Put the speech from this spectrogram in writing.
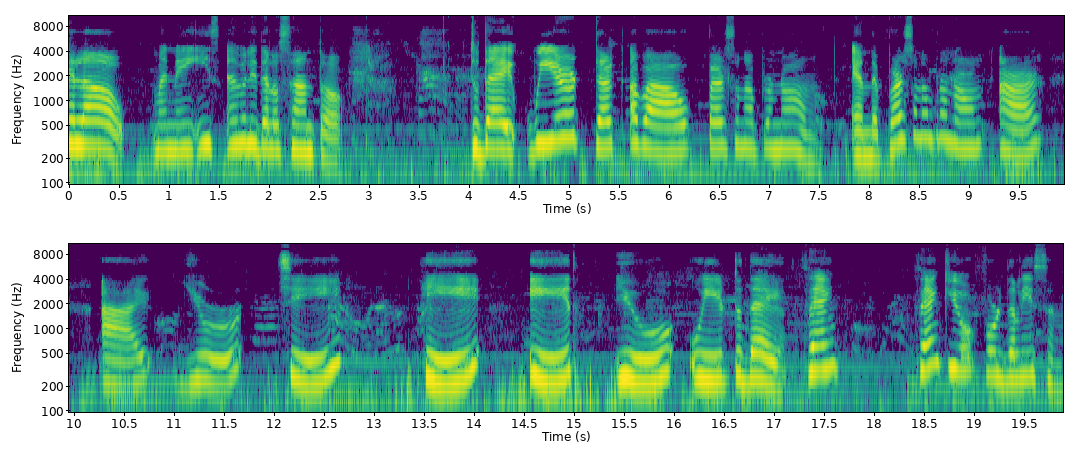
Hello, my name is Emily de los Santos. Today we're talk about personal pronoun, and the personal pronoun are I, you, she, he, it, you, we today. Thank, thank you for the listen.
